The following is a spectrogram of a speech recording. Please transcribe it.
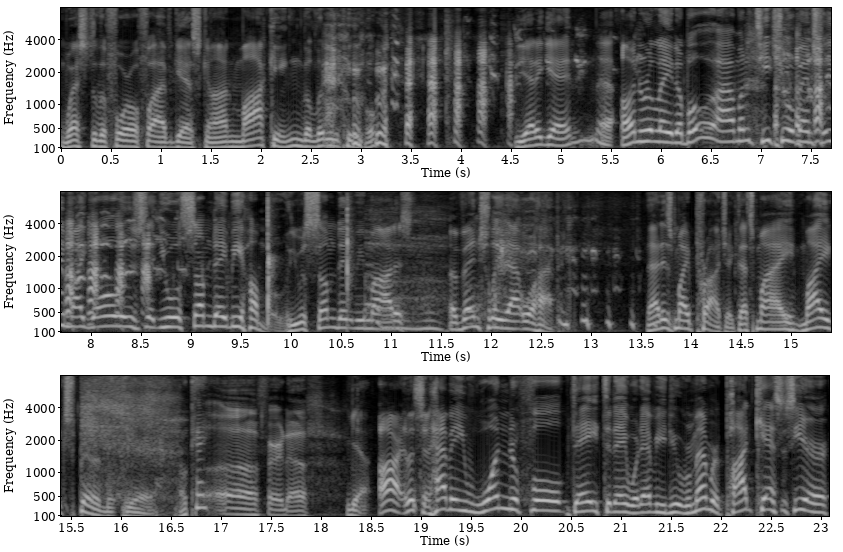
west of the 405 Gascon, mocking the little people. Yet again, uh, unrelatable. I'm going to teach you eventually. My goal is that you will someday be humble. You will someday be modest. Eventually, that will happen. That is my project. That's my my experiment here. Okay. Oh, fair enough. Yeah. All right. Listen. Have a wonderful day today. Whatever you do, remember podcast is here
